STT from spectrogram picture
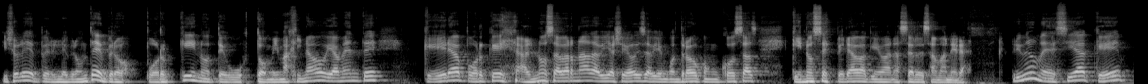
Y yo le, le pregunté, pero ¿por qué no te gustó? Me imaginaba obviamente que era porque al no saber nada había llegado y se había encontrado con cosas que no se esperaba que iban a ser de esa manera. Primero me decía que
